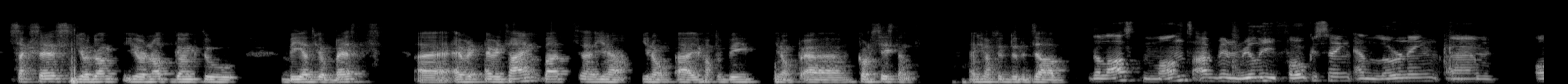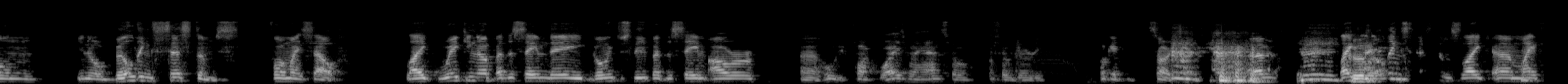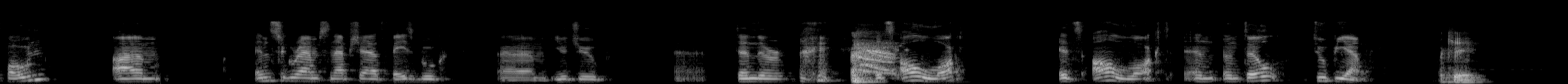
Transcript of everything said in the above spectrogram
success. You're going you're not going to be at your best every every time but you know you know you have to be you know consistent and you have to do the job. The last month i've been really focusing and learning um, on you know building systems for myself. Like waking up at the same day going to sleep at the same hour. Uh, holy fuck why is my hand so so dirty? Okay sorry, sorry. um, like cool. building systems like uh, my phone um instagram snapchat facebook um, youtube uh, tinder. It's all locked. It's all locked and until 2 p.m okay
